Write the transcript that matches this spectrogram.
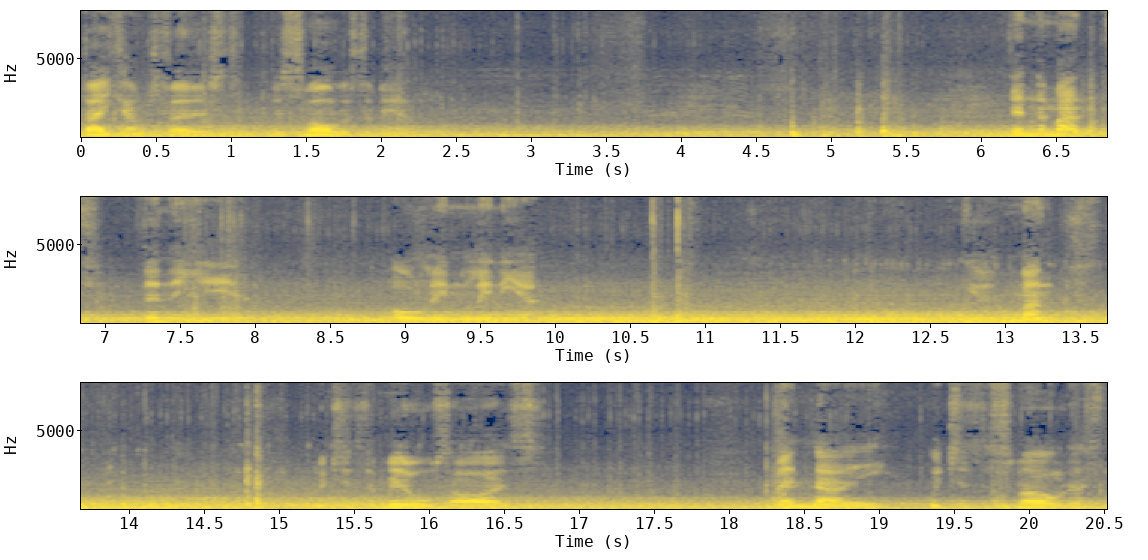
Day comes first, the smallest amount. Then the month, then the year. All in linear month, which is the middle size, then day, which is the smallest,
